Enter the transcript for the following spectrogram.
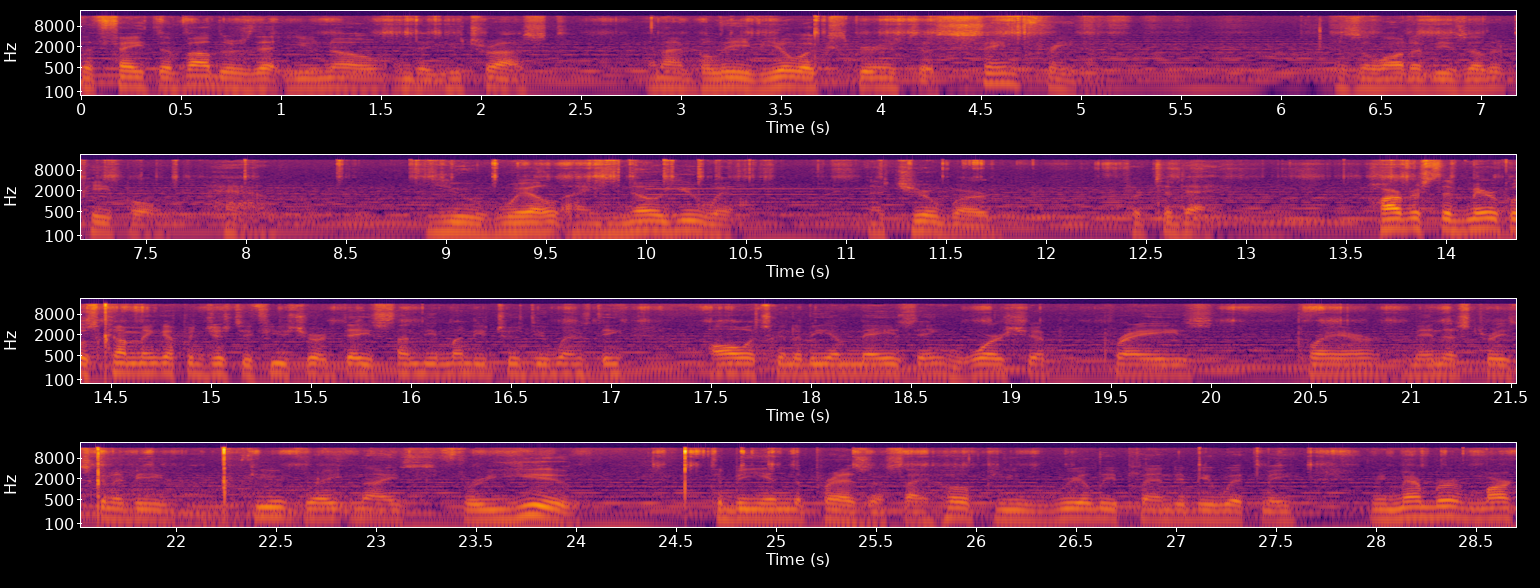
the faith of others that you know and that you trust. And I believe you'll experience the same freedom as a lot of these other people have. You will, I know you will. That's your word for today. Harvest of Miracles coming up in just a few short days Sunday, Monday, Tuesday, Wednesday. Oh, it's going to be amazing. Worship, praise, prayer, ministry. It's going to be a few great nights for you to be in the presence. I hope you really plan to be with me. Remember Mark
